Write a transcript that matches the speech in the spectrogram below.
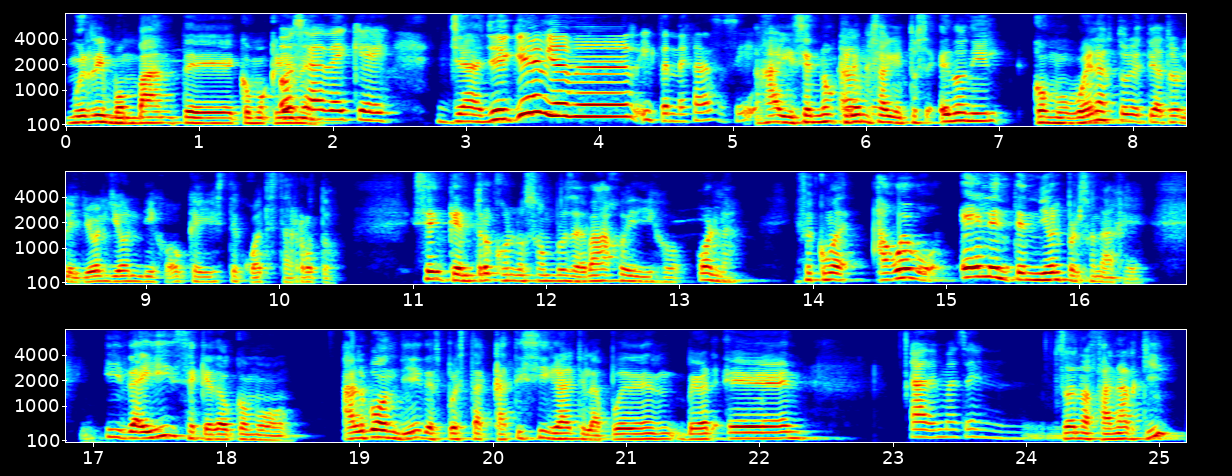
muy rimbombante, como que... O sea, de que ya llegué, mi amor, y pendejadas así. Ajá, y decían, no, queremos a alguien. Entonces, Ed O'Neill, como buen actor de teatro, leyó el guion y dijo, ok, este cuate está roto. Dicen que entró con los hombros de abajo y dijo, hola. Y fue como, a huevo, él entendió el personaje. Y de ahí se quedó como al Bondi. Después está Katy Seagal, que la pueden ver en. Además en. Son of Anarchy.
